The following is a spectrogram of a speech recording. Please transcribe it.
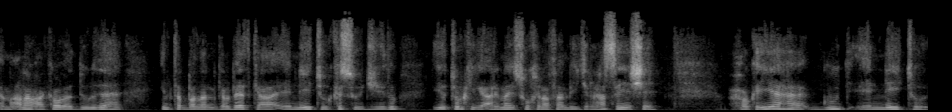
Macnaha waxaa ka wadaa dowladaha inta badan galbeedka ah ee nato ka soo jeedo iyo turkiga arrimaha isku khilaafaan bay jiraan. Hase yeeshee xogayaha guud ee nato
